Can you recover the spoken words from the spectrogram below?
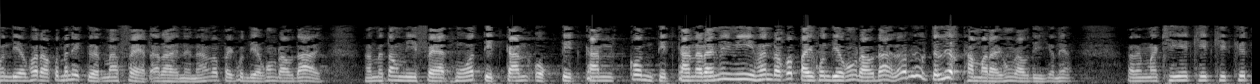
คนเดียวเพราะเราก็ไม่ได้เกิดมาแฝดอะไรเนี่ยนะก็ไปคนเดียวของเราได้ มันไม่ต้องมีแฝดหัวติดกันอกติดกันก้นติดกันอะไรไม่มีเพราะเราก็ไปคนเดียวของเราได้ แล้วเราจะเลือกทำอะไรของเราดีกันเนี่ยกำลังมาคิดคิดคิดขึ้น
